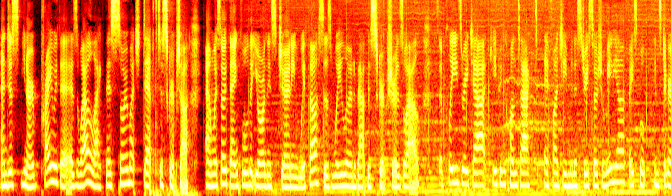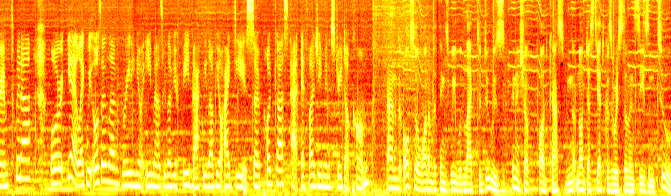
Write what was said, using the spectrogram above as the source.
and just, you know, pray with it as well. Like there's so much depth to scripture. And we're so thankful that you're on this journey with us as we learn about this scripture as well. So please reach out, keep in contact, FIG Ministry social media, Facebook, Instagram, Twitter, or yeah, like we also love reading your emails. We love your feedback. We love your ideas. So podcast at figministry.com. And also one of the things we would like to do is finish off podcast, not just yet because we're still in season two,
